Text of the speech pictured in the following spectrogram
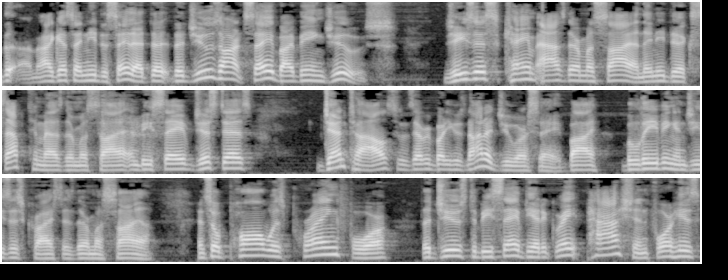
The, I guess I need to say that the, the Jews aren't saved by being Jews. Jesus came as their Messiah, and they need to accept him as their Messiah and be saved just as Gentiles, who's everybody who's not a Jew, are saved by believing in Jesus Christ as their Messiah. And so Paul was praying for the Jews to be saved. He had a great passion for his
